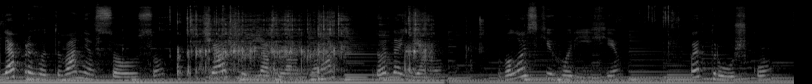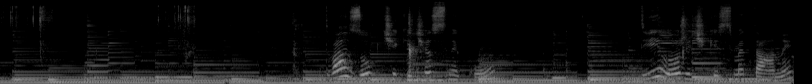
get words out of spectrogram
Для приготування соусу в чашу для блендера додаємо волоські горіхи, петрушку, 2 зубчики чеснику, 2 ложечки сметани,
